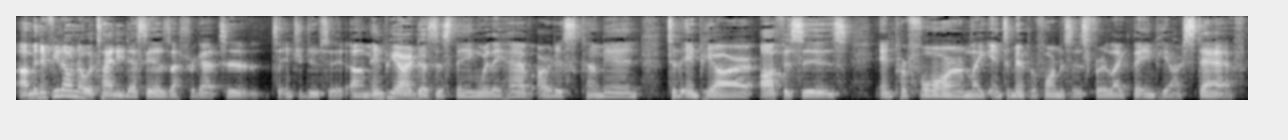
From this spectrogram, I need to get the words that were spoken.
Um, and if you don't know what Tiny Desk is, I forgot to to introduce it. Um, NPR does this thing where they have artists come in to the NPR offices and perform like intimate performances for like the NPR staff.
